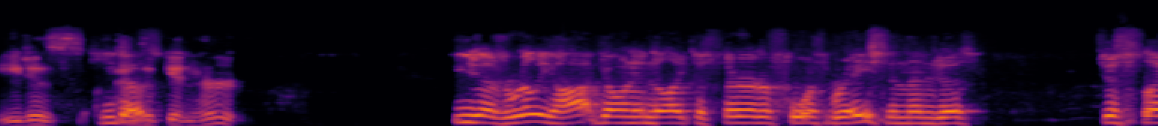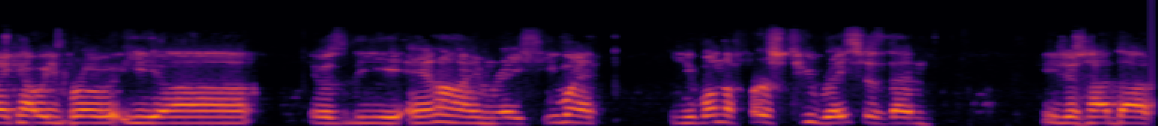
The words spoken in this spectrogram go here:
he just he ends does. up getting hurt. He does really hot going into like the third or fourth race, and then just just like how he broke he uh it was the Anaheim race. He went he won the first two races, then he just had that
